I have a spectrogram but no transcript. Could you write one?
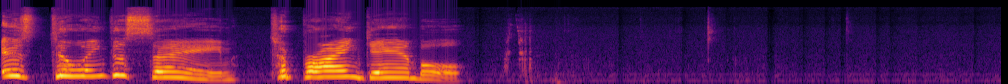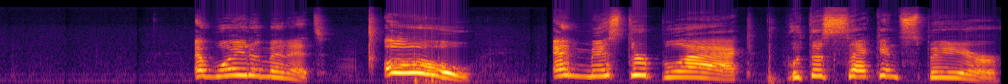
is doing the same to Brian Gamble. And wait a minute. Oh! And Mr. Black with the second spear.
